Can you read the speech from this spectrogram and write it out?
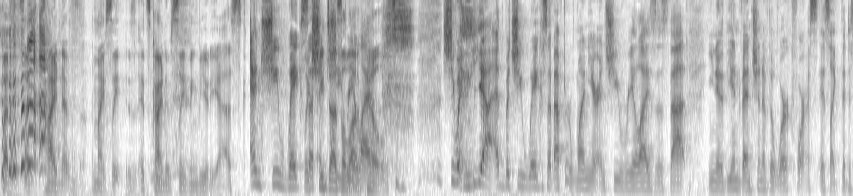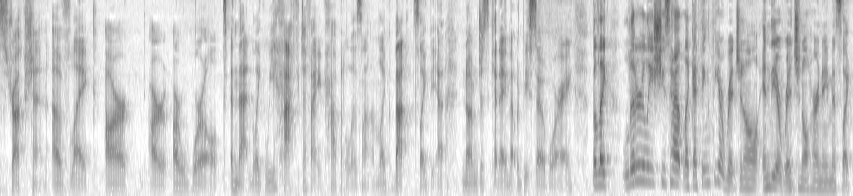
but it's like kind of my sleep. It's kind of Sleeping Beauty esque. and she wakes Like up she does she a lot of pills. she yeah, but she wakes up after one year and she realizes that you know the invention of the workforce is like the destruction of like our our our world, and that like we have to fight capitalism. Like that's like the uh, no, I'm just kidding. That would be so boring. But like literally, she's had like I think the original in the original her name is like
